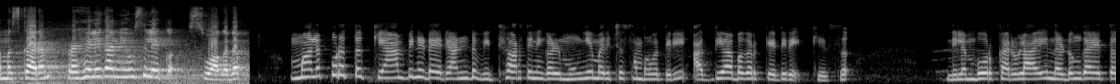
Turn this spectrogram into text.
നമസ്കാരം. പ്രഹേളിക ന്യൂസിലേക്ക് സ്വാഗതം. മലപ്പുറത്ത് ക്യാമ്പിനിടെ രണ്ട് വിദ്യാർത്ഥിനികൾ മുങ്ങി മരിച്ച സംഭവത്തിൽ അധ്യാപകർക്കെതിരെ കേസ്. നിലമ്പൂർ കരുളായി നെടുങ്കയത്ത്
